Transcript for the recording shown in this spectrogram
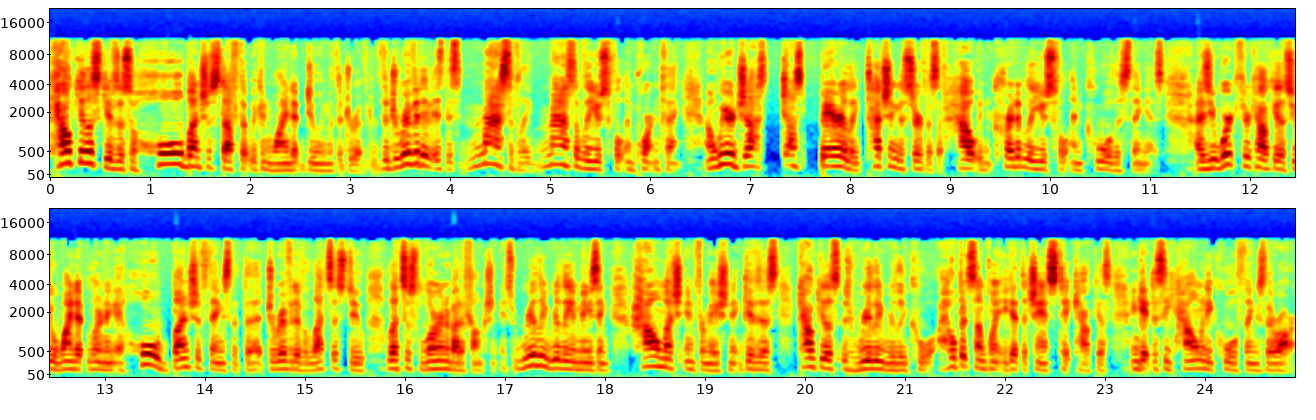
Calculus gives us a whole bunch of stuff that we can wind up doing with the derivative. The derivative is this massively, massively useful, important thing. And we're just, just barely touching the surface of how incredibly useful and cool this thing is. As you work through calculus, you'll wind up learning a whole bunch of things that the derivative lets us do, lets us learn about a function. It's really, really amazing how much information it gives us. Calculus is really, really cool. I hope at some point you get the chance to take calculus and get to see how many cool things there are.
